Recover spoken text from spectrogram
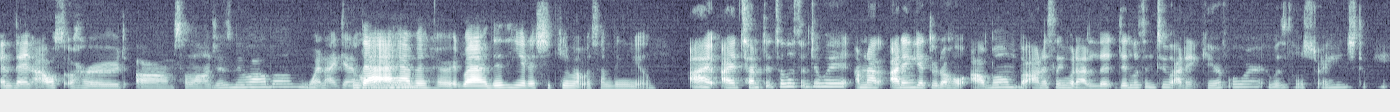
And then I also heard um, Solange's new album, When I Get Home. That I haven't heard, but I did hear that she came up with something new. I, I attempted to listen to it. I'm not. I didn't get through the whole album, but honestly, what I li- did listen to, I didn't care for. It was a little strange to me.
